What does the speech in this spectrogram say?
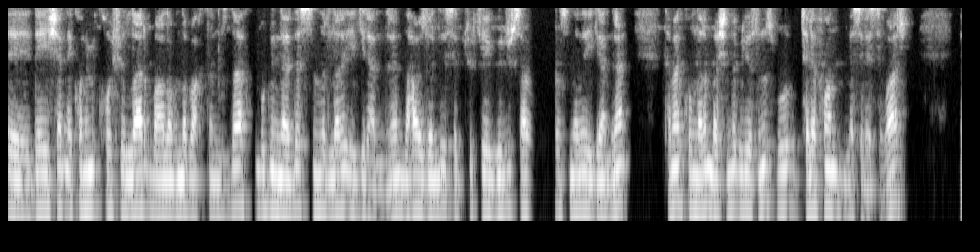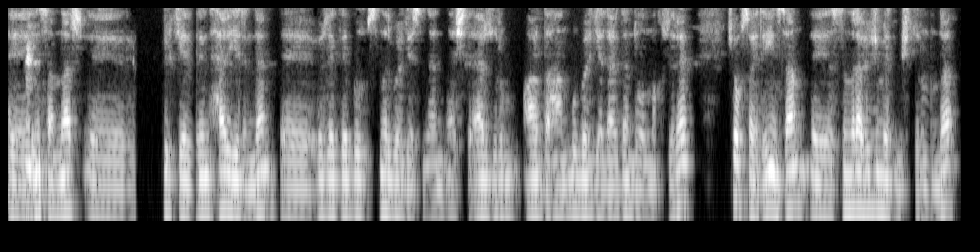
e, değişen ekonomik koşullar bağlamında baktığımızda bugünlerde sınırları ilgilendiren, daha özellikle ise Türkiye-Gürcistan sınırını ilgilendiren temel konuların başında biliyorsunuz bu telefon meselesi var. E, insanlar e, Türkiye'nin her yerinden e, özellikle bu sınır bölgesinden işte Erzurum, Ardahan bu bölgelerden de olmak üzere çok sayıda insan e, sınıra hücum etmiş durumda.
